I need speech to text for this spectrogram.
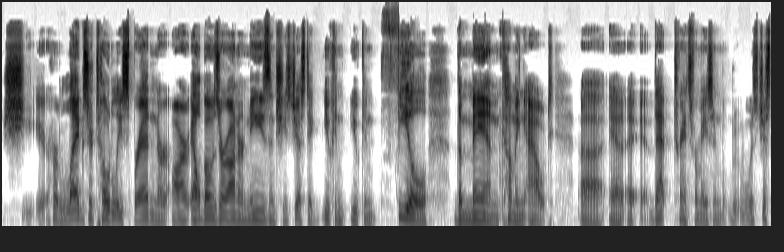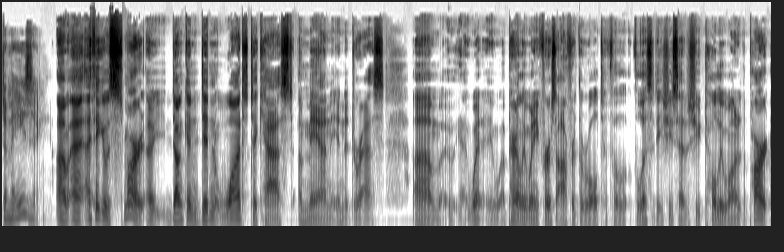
she, her legs are totally spread and her arm, elbows are on her knees and she's just a, you can you can feel the man coming out uh, and, that transformation w- was just amazing. Um, I, I think it was smart. Uh, Duncan didn't want to cast a man in a dress. Um, when apparently when he first offered the role to Fel- Felicity, she said she totally wanted the part,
